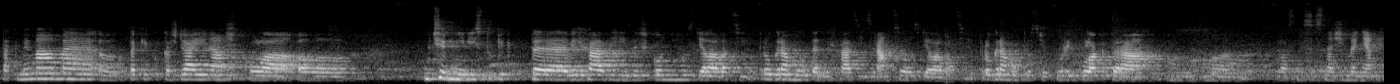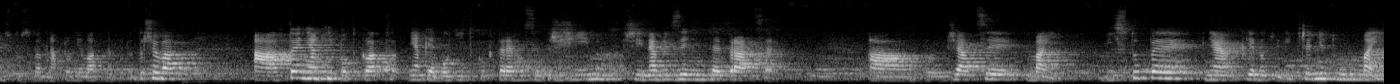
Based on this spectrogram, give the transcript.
Tak my máme, eh, tak jako každá jiná škola, eh, učební výstupy, které vychází ze školního vzdělávacího programu, ten vychází z rámcového vzdělávacího programu, prostě kurikula, která mm, mm, vlastně se snažíme nějakým způsobem naplňovat nebo dodržovat. A to je nějaký podklad, nějaké vodítko, kterého se držím při nabízení té práce. A e, žáci mají výstupy k jednotlivým předmětům, mají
